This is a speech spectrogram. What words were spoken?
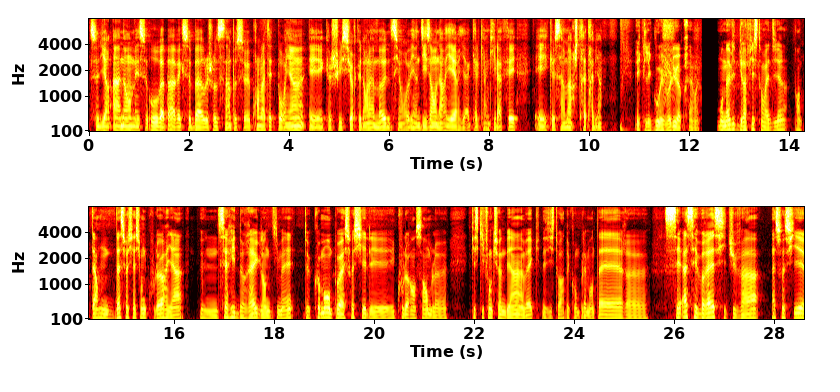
se dire ah non mais ce haut va pas avec ce bas ou le chose, c'est un peu se prendre la tête pour rien et que je suis sûr que dans la mode, si on revient dix ans en arrière, il y a quelqu'un qui l'a fait et que ça marche très très bien. Et que les goûts évoluent après, ouais. Mon avis de graphiste, on va dire, en termes d'association de couleurs, il y a une série de règles, entre guillemets, de comment on peut associer les couleurs ensemble. Euh, qu'est-ce qui fonctionne bien avec des histoires de complémentaires. Euh. c'est assez vrai si tu vas associer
